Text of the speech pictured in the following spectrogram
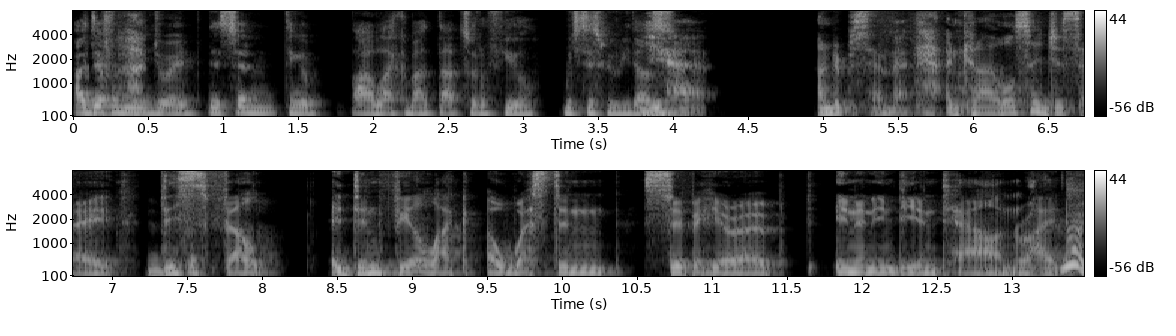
I definitely enjoyed. There's certain thing I like about that sort of feel, which this movie does. Yeah. 100%, man. And can I also just say, this felt, it didn't feel like a Western superhero in an Indian town, right? No,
